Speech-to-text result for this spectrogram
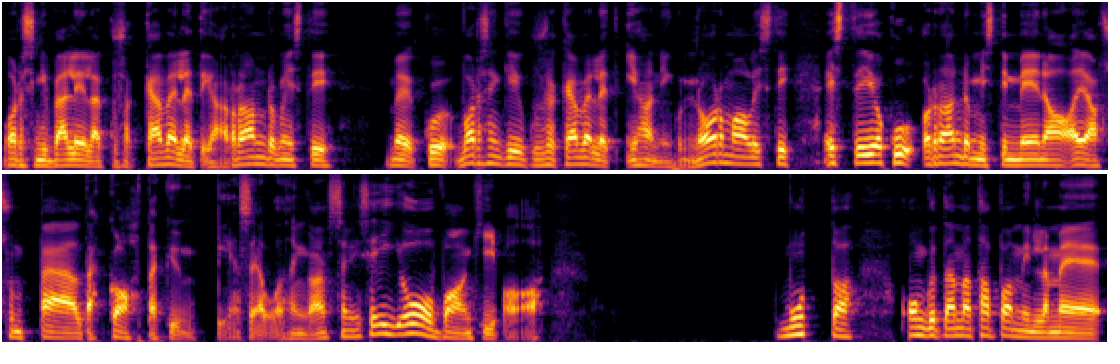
varsinkin välillä kun sä kävelet ihan randomisti, me, kun, varsinkin kun sä kävelet ihan niin kuin normaalisti, ja sitten joku randomisti meinaa ajaa sun päältä 20 sellaisen kanssa, niin se ei ole vaan kivaa. Mutta onko tämä tapa, millä me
